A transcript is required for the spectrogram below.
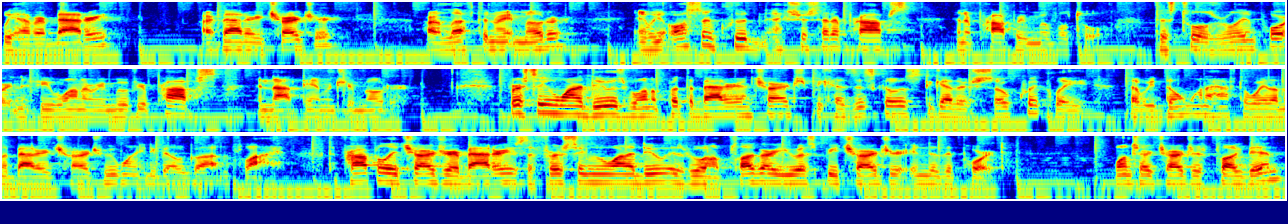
We have our battery, our battery charger, our left and right motor, and we also include an extra set of props and a prop removal tool. This tool is really important if you wanna remove your props and not damage your motor. First thing we want to do is we want to put the battery on charge because this goes together so quickly that we don't want to have to wait on the battery charge. We want you to be able to go out and fly. To properly charge our batteries, the first thing we want to do is we want to plug our USB charger into the port. Once our charger is plugged in,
